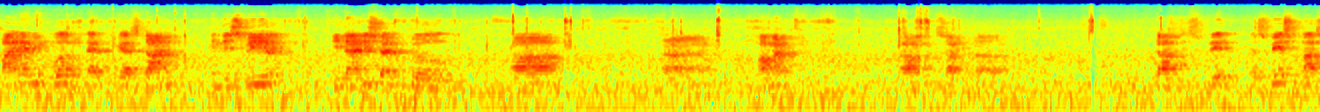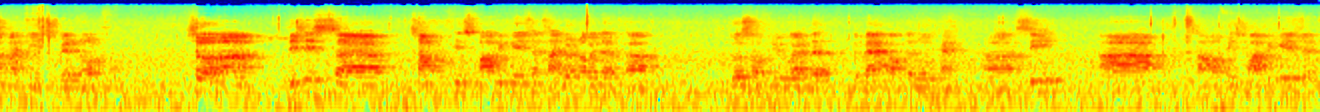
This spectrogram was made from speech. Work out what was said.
pioneering work that he has done in this field in addition to uh, uh, comet, uh, sorry, uh, the space, plasma is well known. So uh, this is uh, some of his publications. I don't know whether uh, those of you at the, the back of the room can uh, see some of his publications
